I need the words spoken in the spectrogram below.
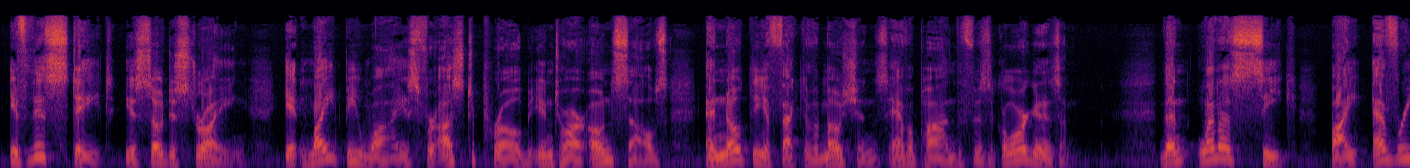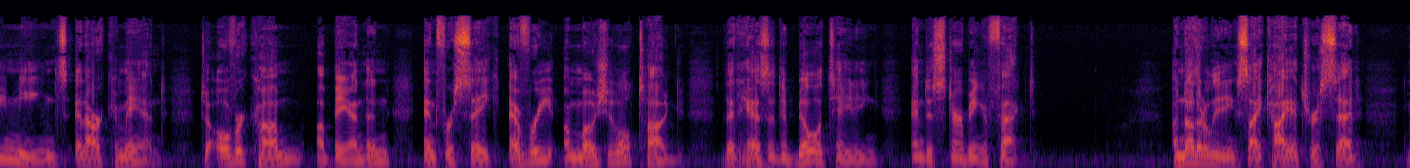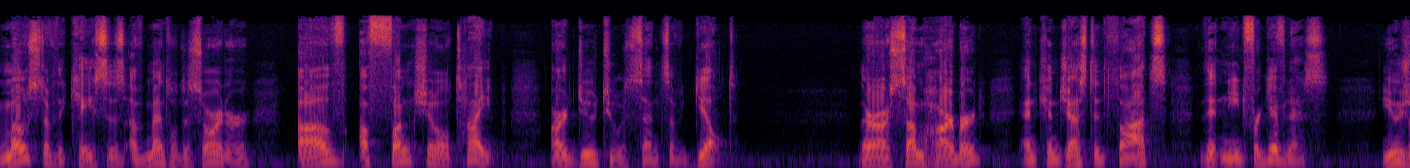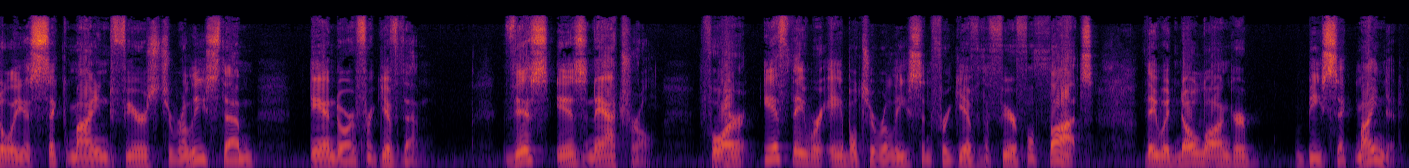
If this state is so destroying, it might be wise for us to probe into our own selves and note the effect of emotions have upon the physical organism. Then let us seek by every means at our command to overcome, abandon, and forsake every emotional tug that has a debilitating and disturbing effect. Another leading psychiatrist said most of the cases of mental disorder of a functional type are due to a sense of guilt. There are some harbored and congested thoughts that need forgiveness. Usually a sick mind fears to release them and or forgive them. This is natural, for if they were able to release and forgive the fearful thoughts, they would no longer be sick-minded.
